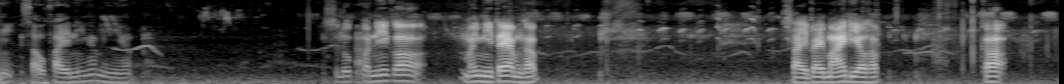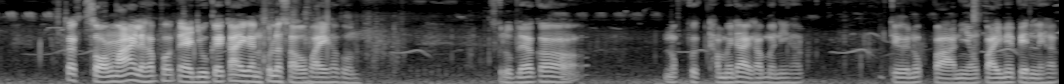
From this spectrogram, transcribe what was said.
นี่เสาไฟนี้ก็มีครับ สรุปวันนี้ก็ไม่มีแต้มครับ ใส่ไปไม้เดียวครับ ก็ ก็สองไม้แหละครับเพราะแต่อยู่ใกล้ๆกันคนละเสาไฟครับผม สรุปแล้วก็นกฝึกทำไม่ได้ครับวันนี้ครับ เจอนกป่าเหนียวไปไม่เป็นเลยครับ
